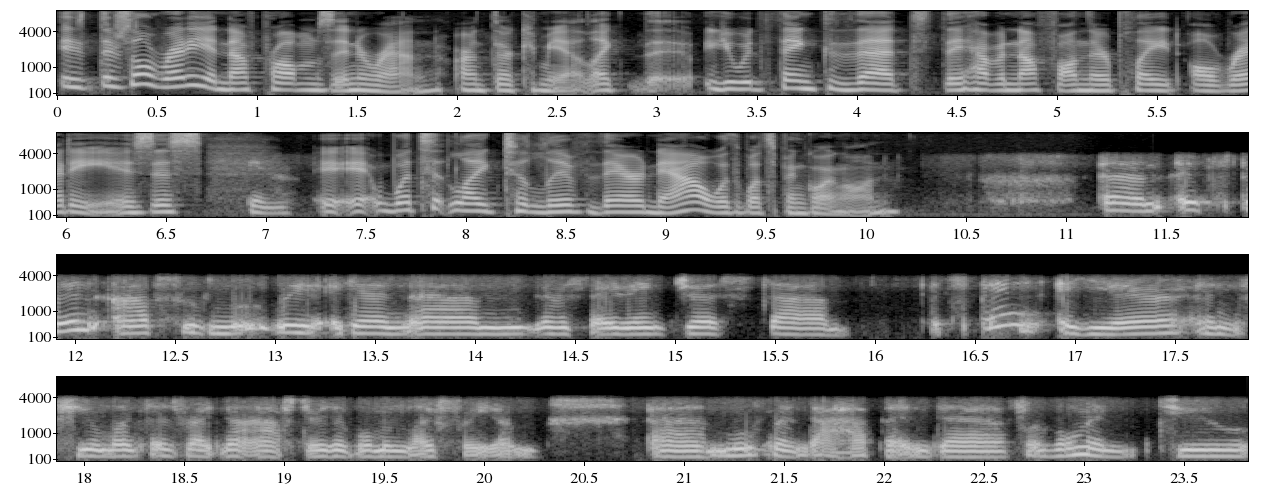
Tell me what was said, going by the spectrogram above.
is, there's already enough problems in Iran, aren't there, Kimia? Like the, you would think that they have enough on their plate already. Is this? Yeah. It, what's it like to live there now with what's been going on? Um, it's been absolutely again um, devastating. Just um, it's been a year and a few months right now after the Women Life Freedom uh, movement that happened uh, for women to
